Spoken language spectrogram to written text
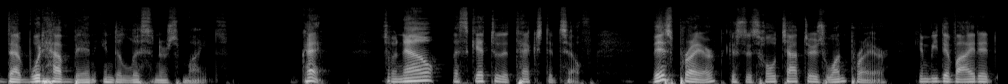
that would have been in the listener's minds. Okay, so now let's get to the text itself. This prayer, because this whole chapter is one prayer, can be divided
